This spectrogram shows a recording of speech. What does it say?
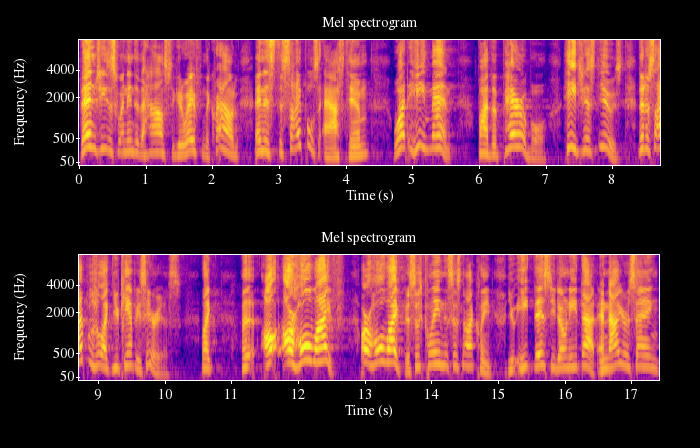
Then Jesus went into the house to get away from the crowd, and his disciples asked him what he meant by the parable he just used. The disciples were like, You can't be serious. Like, uh, all, our whole life, our whole life, this is clean, this is not clean. You eat this, you don't eat that. And now you're saying,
